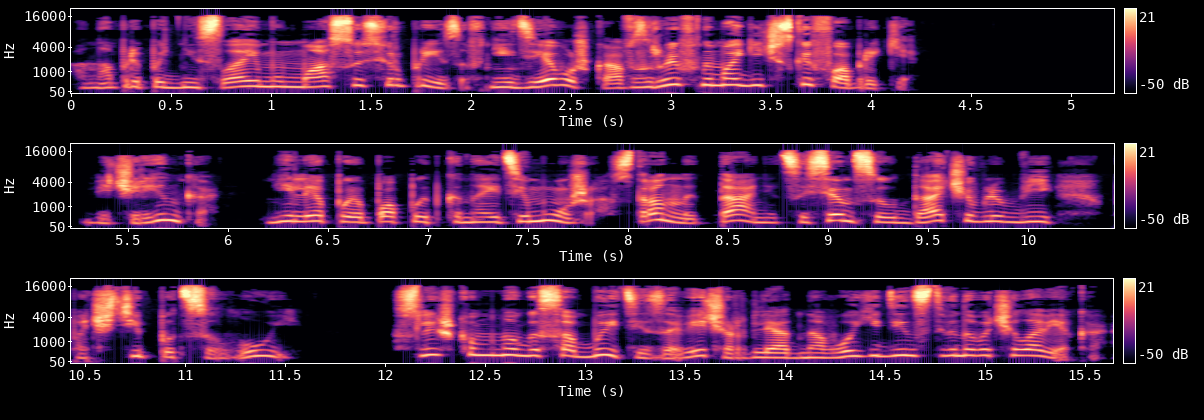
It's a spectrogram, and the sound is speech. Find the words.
Она преподнесла ему массу сюрпризов. Не девушка, а взрыв на магической фабрике. Вечеринка Нелепая попытка найти мужа, странный танец, эссенция удачи в любви, почти поцелуй. Слишком много событий за вечер для одного единственного человека.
